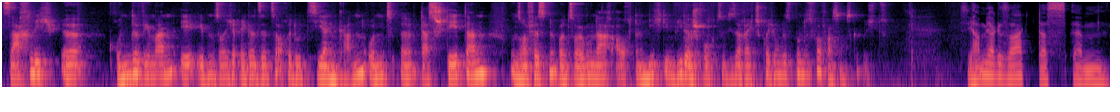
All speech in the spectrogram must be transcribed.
sachlich äh, Gründe, wie man e-, eben solche Regelsätze auch reduzieren kann. Und äh, das steht dann unserer festen Überzeugung nach auch dann nicht im Widerspruch zu dieser Rechtsprechung des Bundesverfassungsgerichts. Sie haben ja gesagt, dass ähm,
